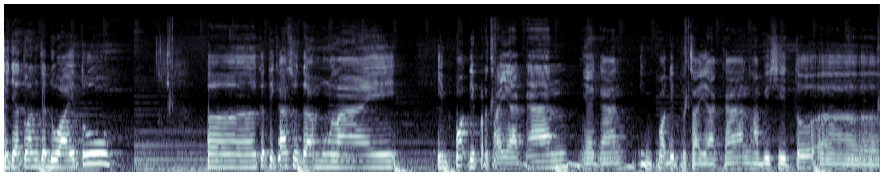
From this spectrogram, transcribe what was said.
Kejatuhan kedua itu eh, ketika sudah mulai import dipercayakan, ya kan? Import dipercayakan, habis itu eh,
